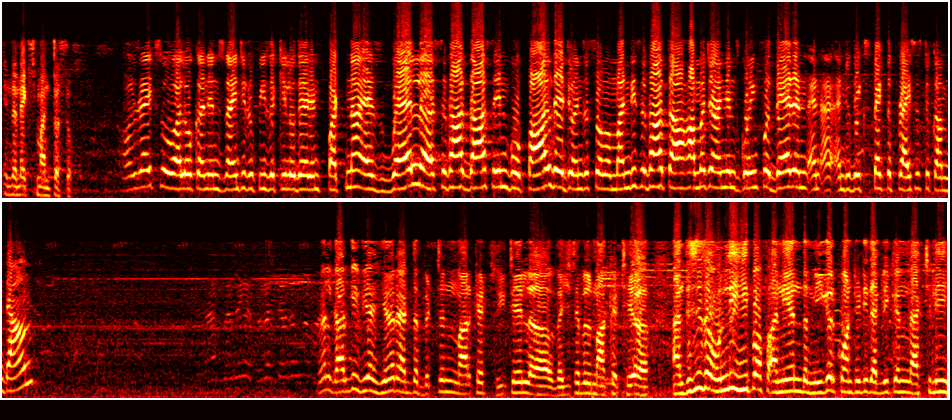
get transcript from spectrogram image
in the next month or so. All right, so Alok onions 90 rupees a kilo there in Patna as well. Uh, Siddharth Das in Bhopal there joins us from a mandi. Siddharth, uh, how much are onions going for there and, and, and do they expect the prices to come down? Well, Gargi, we are here at the Bittan market, retail uh, vegetable market here, and this is the only heap of onion, the meager quantity that we can actually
